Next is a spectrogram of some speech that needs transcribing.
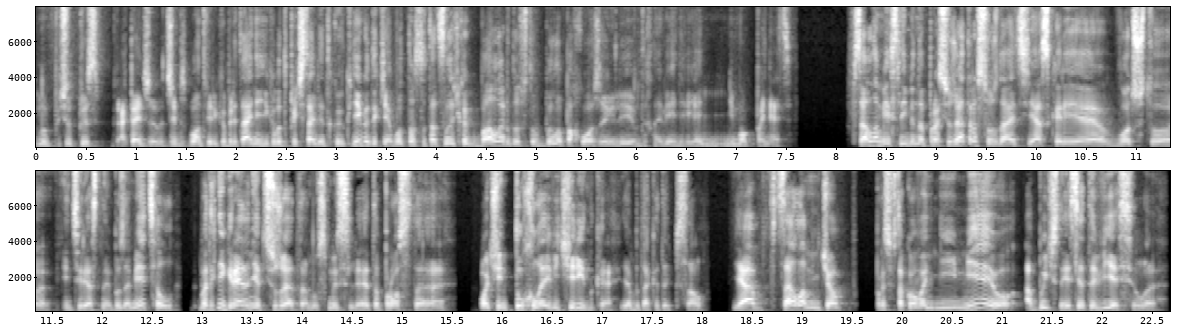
ну, плюс, опять же, Джеймс Бонд, Великобритания, они как будто прочитали такую книгу, такие, а вот у нас тут отсылочка к Балларду, чтобы было похоже, или вдохновение. Я не мог понять. В целом, если именно про сюжет рассуждать, я скорее вот что интересное бы заметил. В этой книге реально нет сюжета, ну, в смысле, это просто очень тухлая вечеринка, я бы так это писал. Я в целом ничего против такого не имею обычно, если это весело.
